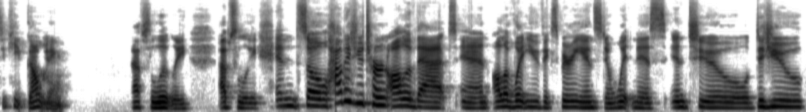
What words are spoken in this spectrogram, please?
to keep going. Absolutely. Absolutely. And so, how did you turn all of that and all of what you've experienced and witnessed into? Did you,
